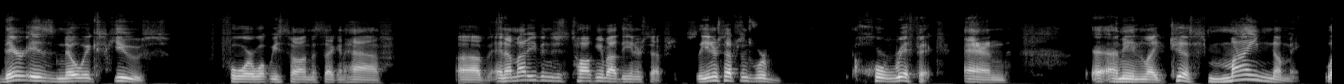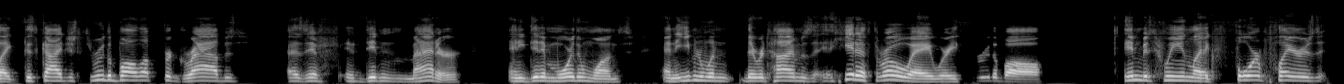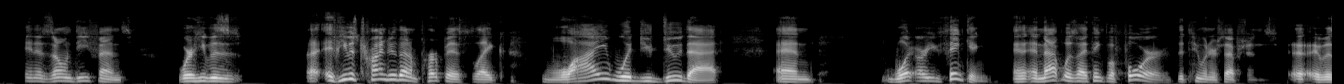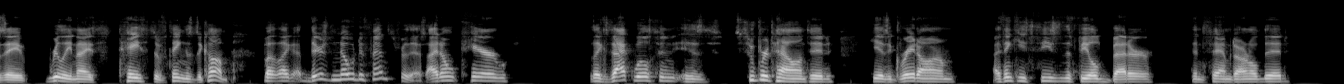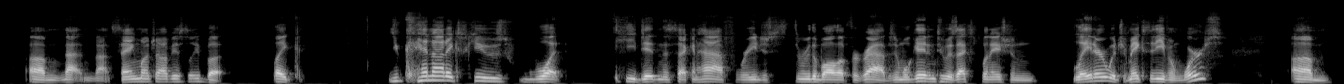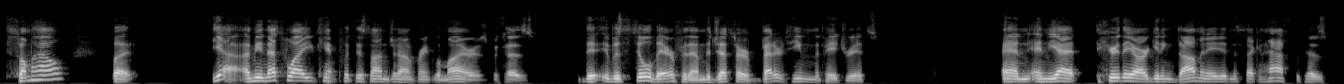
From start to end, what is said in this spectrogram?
There is no excuse for what we saw in the second half. And I'm not even just talking about the interceptions. The interceptions were horrific. And I mean, like, just mind numbing. Like, this guy just threw the ball up for grabs as if it didn't matter. And he did it more than once and even when there were times he had a throwaway where he threw the ball in between like four players in his own defense, where he was, uh, if he was trying to do that on purpose, like, why would you do that? And what are you thinking? And, and that was, I think, before the two interceptions. It was a really nice taste of things to come. But like, there's no defense for this. I don't care. Like, Zach Wilson is super talented. He has a great arm I think he sees the field better than Sam Darnold did. Um, not not saying much, obviously, but like you cannot excuse what he did in the second half, where he just threw the ball up for grabs. And we'll get into his explanation later, which makes it even worse um, somehow. But yeah, I mean that's why you can't put this on John Franklin Myers because th- it was still there for them. The Jets are a better team than the Patriots and and yet here they are getting dominated in the second half because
